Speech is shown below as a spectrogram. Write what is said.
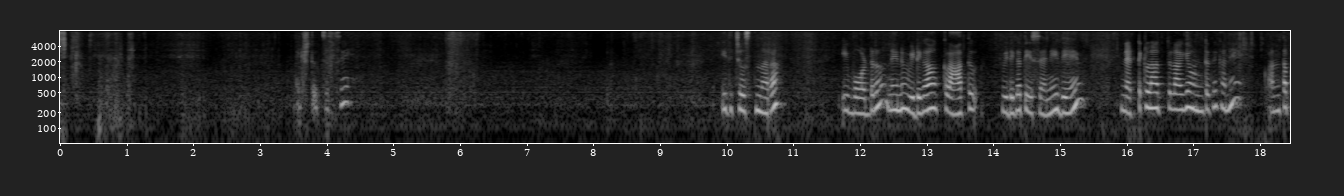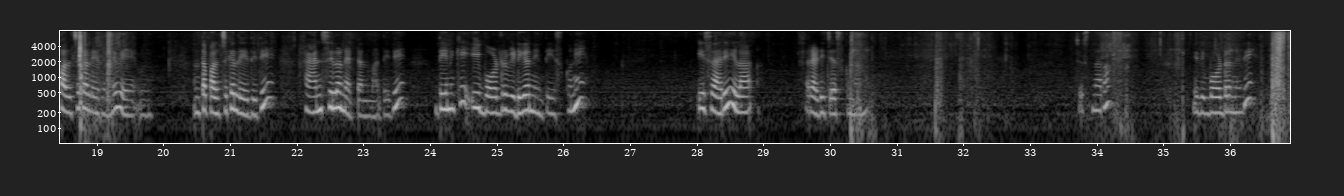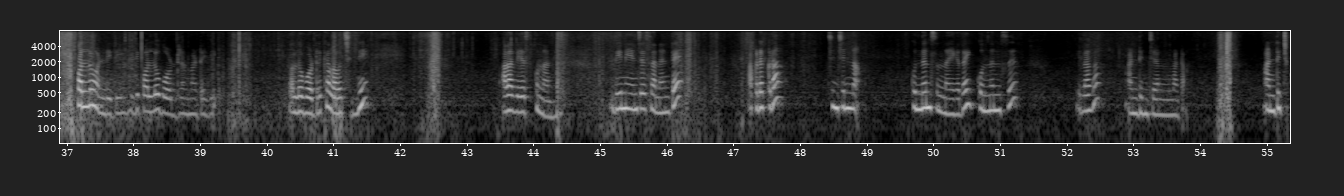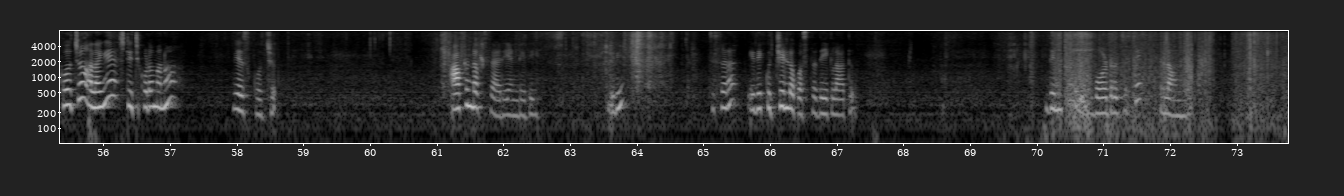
నెక్స్ట్ వచ్చేసి. ఇది చూస్తున్నారా? ఈ బార్డర్ నేను విడిగా క్లాత్ విడిగా తీసాను. ఇది నెట్ క్లాత్ లాగే ఉంటుంది కానీ అంత పలచగా లేదండి. వే అంత పలచగా లేదు ఇది. ఫ్యాన్సీలో నెట్ అనమాట ఇది. దీనికి ఈ బార్డర్ విడిగా నేను తీసుకుని ఈ శారీ ఇలా రెడీ చేసుకున్నాను. చూస్తున్నారా? ఇది బార్డర్ అనేది పళ్ళు అండి ఇది. ఇది పళ్ళు బార్డర్ అనమాట ఇది. పళ్ళు బార్డర్కి అలా వచ్చింది. అలా వేసుకున్నాను నేను. దీన్ని ఏం చేశానంటే అక్కడక్కడ చిన్న చిన్న కుందన్స్ ఉన్నాయి కదా ఈ కుందన్స్ ఇలాగా అంటించాను అనమాట అంటించుకోవచ్చు అలాగే స్టిచ్ కూడా మనం వేసుకోవచ్చు. హాఫ్ అండ్ హాఫ్ శారీ అండి ఇది. ఇది చూసారా ఇది కుచ్చిళ్ళలోకి వస్తుంది ఈ క్లాత్. దీనికి బార్డర్ వచ్చేసి ఇలా ఉంది.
